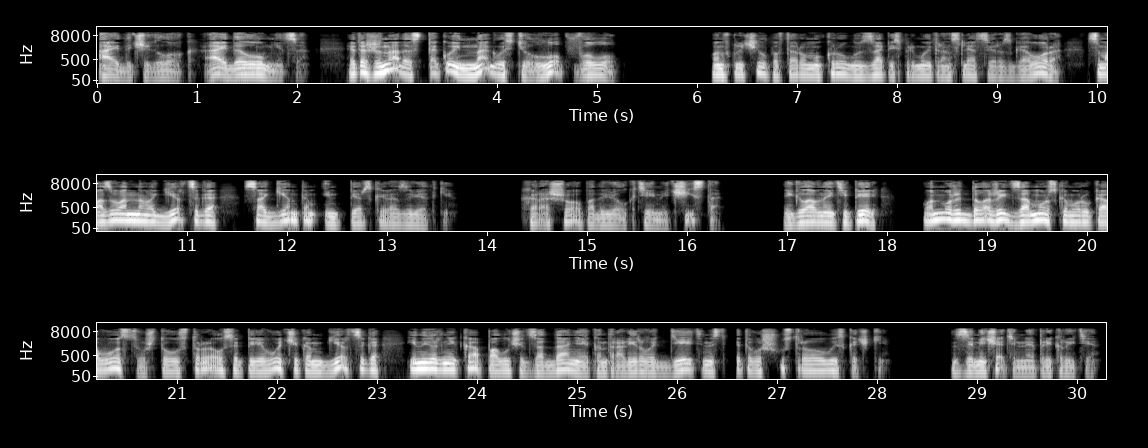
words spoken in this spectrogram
Ай да Чеглок, ай да умница! Это же надо с такой наглостью лоб в лоб. Он включил по второму кругу запись прямой трансляции разговора самозванного герцога с агентом имперской разведки. Хорошо подвел к теме, чисто. И главное теперь, он может доложить заморскому руководству, что устроился переводчиком герцога и наверняка получит задание контролировать деятельность этого шустрого выскочки. Замечательное прикрытие.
